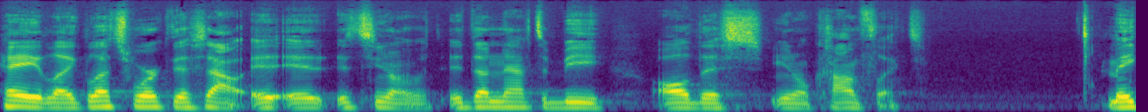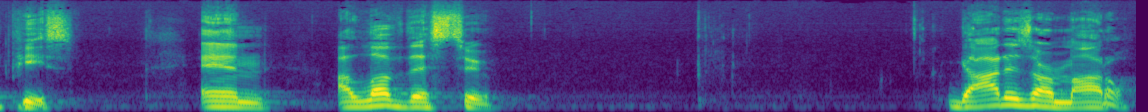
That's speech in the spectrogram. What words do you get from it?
hey, like, let's work this out. It, it, it's, you know, it doesn't have to be all this, you know, conflict make peace. And I love this too. God is our model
